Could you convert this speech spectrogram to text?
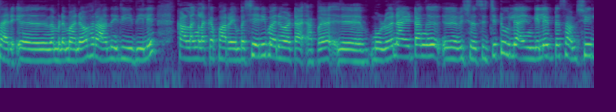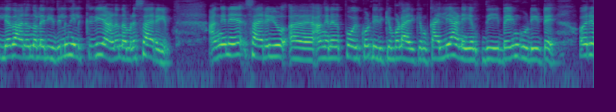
സര നമ്മുടെ മനോഹർ ആ രീതിയിൽ കള്ളങ്ങളൊക്കെ പറയുമ്പോൾ ശരി മനുവേട്ട അപ്പം മുഴുവനായിട്ട് അങ്ങ് വിശ്വസിച്ചിട്ടില്ല ഇട്ട് സംശയം ഇല്ലതാണെന്നുള്ള രീതിയിൽ നിൽക്കുകയാണ് നമ്മുടെ സരയും. അങ്ങനെ സരയു അങ്ങനെ പോയിക്കൊണ്ടിരിക്കുമ്പോഴായിരിക്കും കല്യാണിയും ദീപയും കൂടിയിട്ട് ഒരു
